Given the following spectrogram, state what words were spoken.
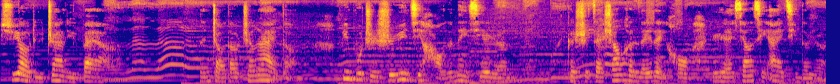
需要屡战屡败啊！能找到真爱的，并不只是运气好的那些人，更是在伤痕累累后仍然相信爱情的人。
